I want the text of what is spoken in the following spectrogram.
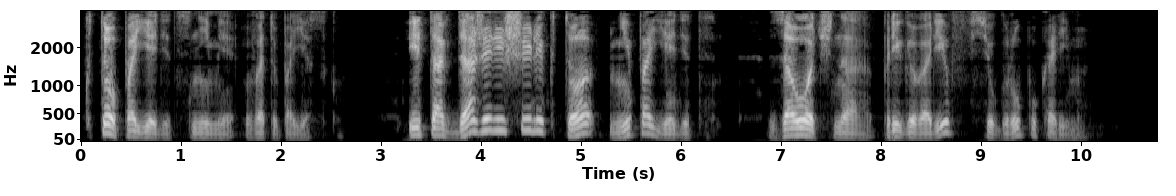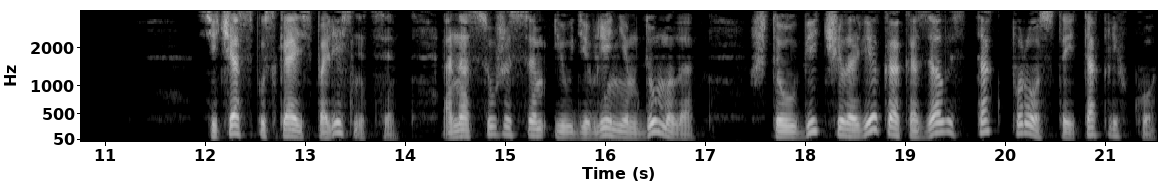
кто поедет с ними в эту поездку. И тогда же решили, кто не поедет, заочно приговорив всю группу Карима. Сейчас, спускаясь по лестнице, она с ужасом и удивлением думала, что убить человека оказалось так просто и так легко.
